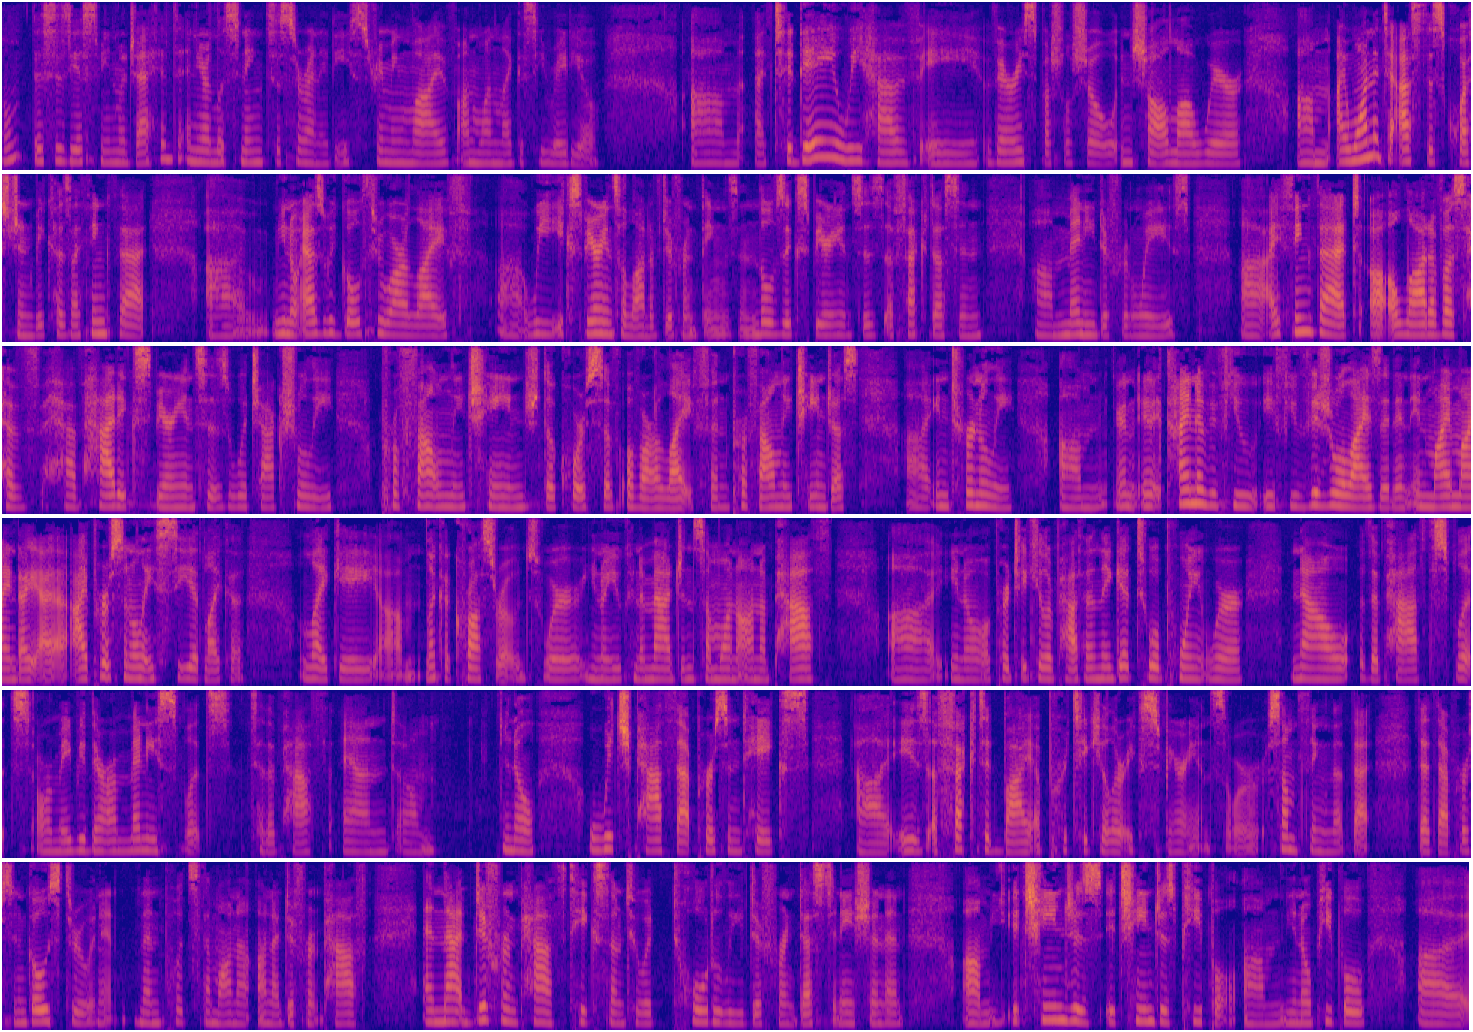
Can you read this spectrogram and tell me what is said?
alaikum. This is Yasmin Mogahed, and you're listening to Serenity, streaming live on One Legacy Radio. Um, uh, today we have a very special show, inshallah, where um, I wanted to ask this question because I think that, uh, you know, as we go through our life, uh, we experience a lot of different things, and those experiences affect us in um, many different ways. Uh, I think that uh, a lot of us have, have had experiences which actually profoundly change the course of, of our life and profoundly change us uh, internally. Um, and it kind of, if you if you visualize it, and in my mind, I, I I personally see it like a like a um, like a crossroads where you know you can imagine someone on a path, uh, you know, a particular path, and they get to a point where now the path splits, or maybe there are many splits to the path, and um, you know which path that person takes uh, is affected by a particular experience or something that that, that that person goes through, and it then puts them on a on a different path, and that different path takes them to a totally different destination, and um, it changes it changes people. Um, you know, people. Uh,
